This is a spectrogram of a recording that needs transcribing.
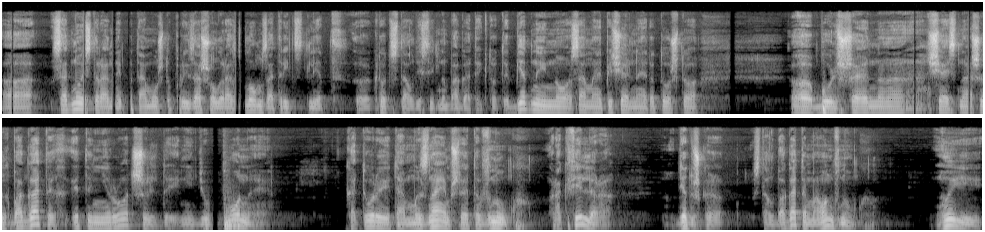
А, с одной стороны, потому что произошел разлом за 30 лет. Э, кто-то стал действительно богатый, кто-то бедный, но самое печальное это то, что э, большая часть наших богатых – это не Ротшильды, не Дюпоны, которые там, мы знаем, что это внук Рокфеллера, дедушка стал богатым, а он внук. Ну и,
